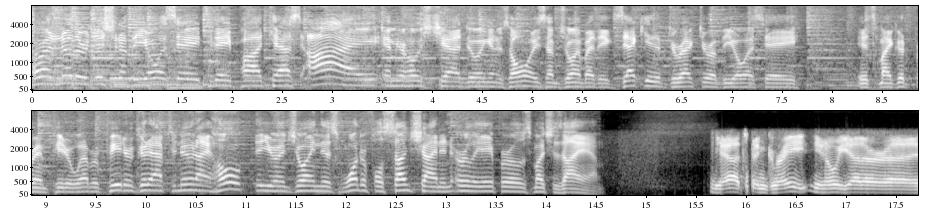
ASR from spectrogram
All right, another edition of the OSAA Today podcast. I am your host, Chad Dewing, and as always, I'm joined by the executive director of the OSAA it's my good friend Peter Weber. Peter, good afternoon. I hope that you're enjoying this wonderful sunshine in early April as much as I am. Yeah, it's been great. You know, we got our uh,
